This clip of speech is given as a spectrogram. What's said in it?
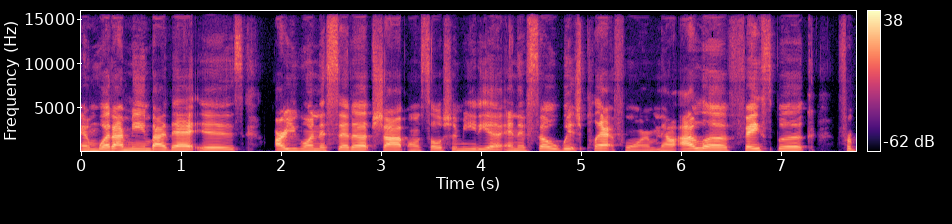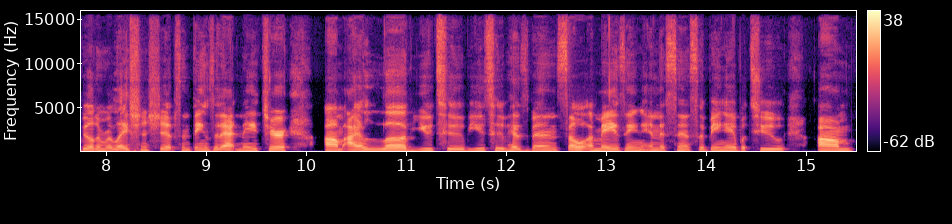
And what I mean by that is, are you going to set up shop on social media? And if so, which platform? Now, I love Facebook for building relationships and things of that nature. Um, I love YouTube. YouTube has been so amazing in the sense of being able to um,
